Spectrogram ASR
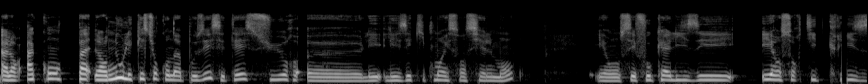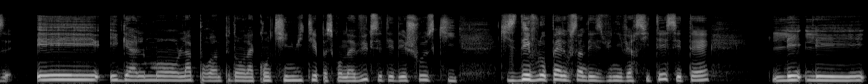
Alors, nous, les questions qu'on a posées, c'était sur les, les, équipements essentiellement. Et on s'est focalisé et en sortie de crise et également, là, pour un peu dans la continuité, parce qu'on a vu que c'était des choses qui, qui se développaient au sein des universités, c'était les,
